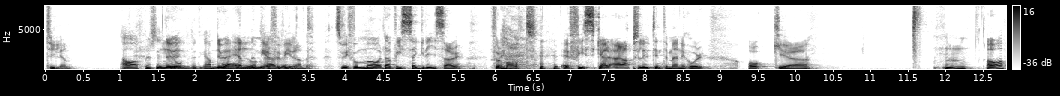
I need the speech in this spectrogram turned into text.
tydligen. Ja, precis. Nu, nu är jag ännu mer förvirrad. Så vi får mörda vissa grisar för mat. Eh, Fiskar är absolut inte människor. Och... eh, hmm, ja,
